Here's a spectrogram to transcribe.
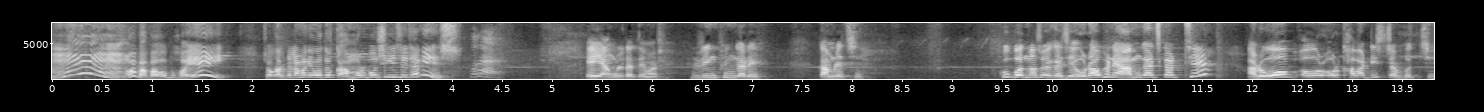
হুম ও বাবা ও ভয়েই। সকালবেলা আমাকে কত কামড় বসিয়েছে জানিস? হ্যাঁ। এই আঙুলটাতে আমার রিং ফিঙ্গারে কামড়েছে। খুব বদমাশ হয়ে গেছে। ওরা ওখানে আম গাছ কাটছে আর ও ওর ওর খাবার ডিস্টার্ব হচ্ছে।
